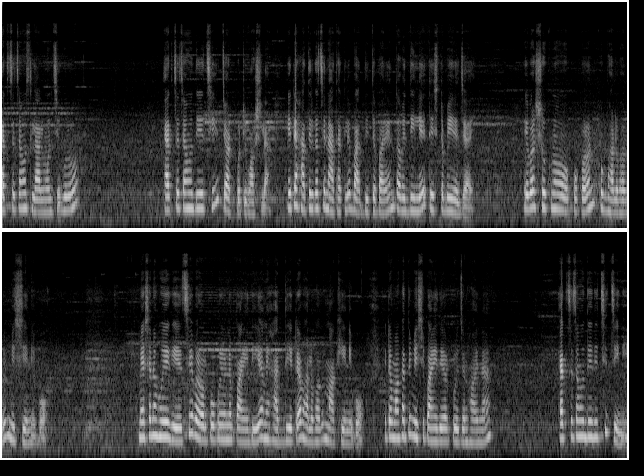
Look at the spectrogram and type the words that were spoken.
এক চা চামচ লাল মরিচের গুঁড়ো, এক চা চামচ দিয়েছি চটপটি মশলা। এটা হাতের কাছে না থাকলে বাদ দিতে পারেন, তবে দিলে টেস্টটা বেড়ে যায়। এবার শুকনো উপকরণ খুব ভালোভাবে মিশিয়ে নেব। মেশানো হয়ে গিয়েছে। এবার অল্প পরিমাণে পানি দিয়ে আমি হাত দিয়ে এটা ভালোভাবে মাখিয়ে নেব। এটা মাখাতে বেশি পানি দেওয়ার প্রয়োজন হয় না। এক চা চামচ দিয়ে দিচ্ছি চিনি।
